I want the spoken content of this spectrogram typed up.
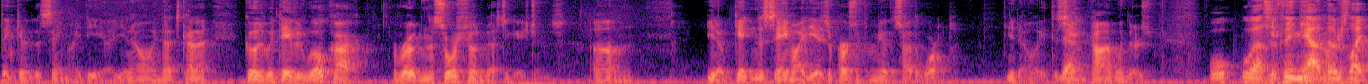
thinking of the same idea, you know, and that's kind of goes with David Wilcock wrote in the Source Field investigations. Um, you know, getting the same idea as a person from the other side of the world. You know, at the Yeah. same time when there's Well, well, that's the thing. yeah. There's like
